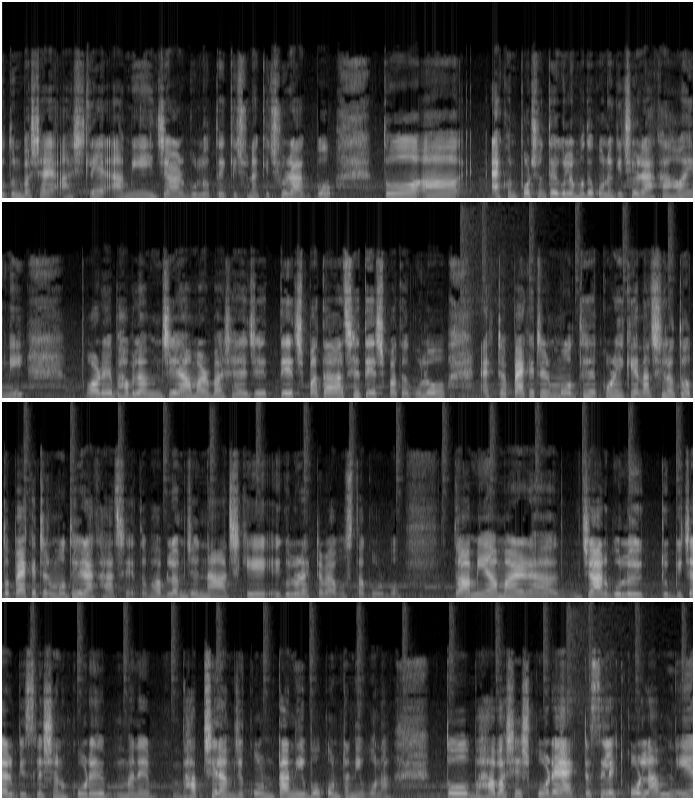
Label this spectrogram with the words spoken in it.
নতুন বাসায় আসলে আমি এই জারগুলোতে কিছু না কিছু রাখব। তো এখন পর্যন্ত এগুলোর মধ্যে কোনো কিছু রাখা হয়নি। পরে ভাবলাম যে আমার বাসায় যে তেজপাতা আছে, তেজপাতাগুলো একটা প্যাকেটের মধ্যে করেই কেনা ছিল তো তো প্যাকেটের মধ্যেই রাখা আছে তো ভাবলাম যে না, আজকে এগুলোর একটা ব্যবস্থা করব। তো আমি আমার জারগুলো একটু বিচার বিশ্লেষণ করে মানে ভাবছিলাম যে কোনটা নিব কোনটা নিব না তো ভাবা শেষ করে একটা সিলেক্ট করলাম, নিয়ে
